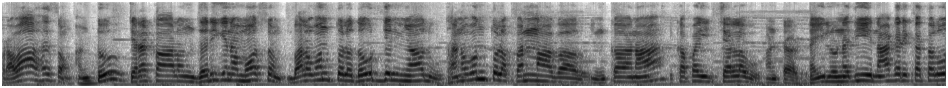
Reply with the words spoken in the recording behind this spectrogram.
ప్రవాహసం. అంటూ చిరకాలం జరిగిన మోసం బలవంతుల దౌర్జన్యాలు ధనవంతుల పన్నాగాలు. ఇంకానా? ఇకపై చెల్లవు అంటాడు. నైలు నది నాగరికతలో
